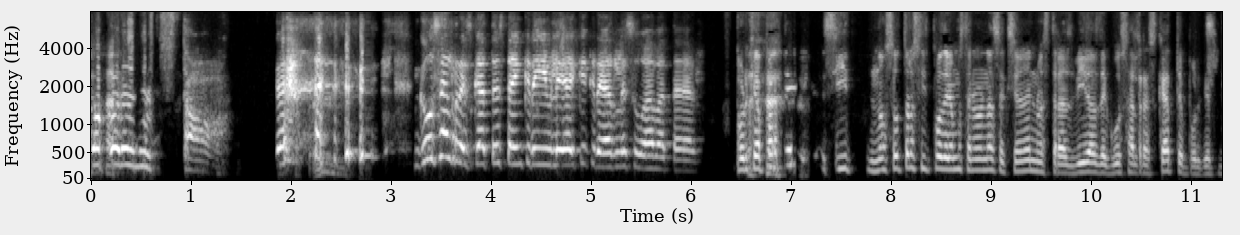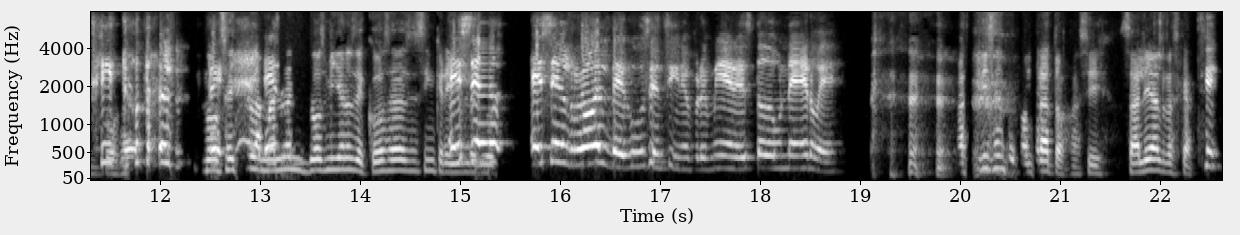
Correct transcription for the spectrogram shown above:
¡Superen esto! Gus al rescate está increíble, hay que crearle su avatar. Porque aparte, sí, nosotros sí podríamos tener una sección en nuestras vidas de Gus al rescate, porque Sí, o sea, nos echa la mano en dos millones de cosas, es increíble. Es el, es el rol de Gus en Cine Premier, es todo un héroe. Así dice en su contrato, así, sale al rescate.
